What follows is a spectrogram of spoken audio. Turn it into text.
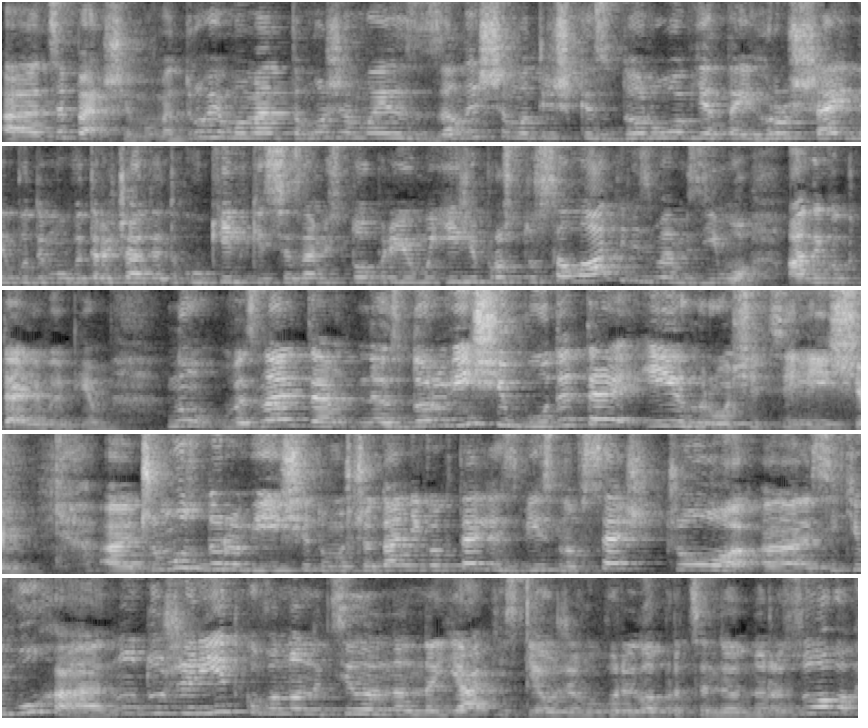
Е, Це перший момент. Другий момент, то може ми залишимо трішки здоров'я та й грошей, не будемо витрачати таку кількість, а замість того прийому їжі просто салат візьмемо, з'їмо, а не коктейль вип'ємо. Ну, ви знаєте, здоровіші будете і гроші ціліші. Е, Чому здоровіші? Тому що дані коктейлі, звісно, все, що е, сітівуха, ну дуже рідко воно націлено на якість. Я вже говорила про це неодноразово.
